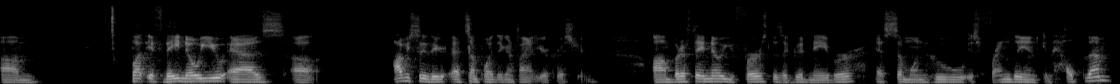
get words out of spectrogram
Um, but if they know you as, uh, obviously, at some point they're going to find out you're a Christian. Um, but if they know you first as a good neighbor, as someone who is friendly and can help them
